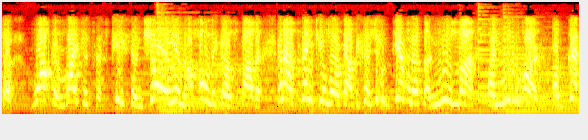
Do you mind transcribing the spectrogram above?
to walk in righteousness, peace, and joy in the Holy Ghost, Father. And I thank you, Lord God, because you've given us a new mind, a new heart, a good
